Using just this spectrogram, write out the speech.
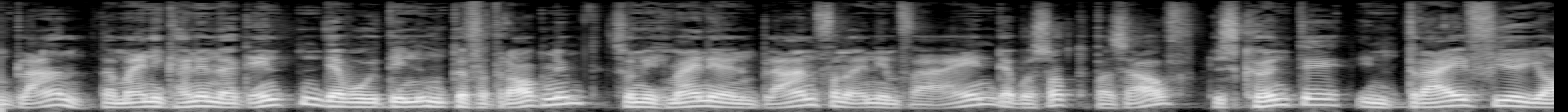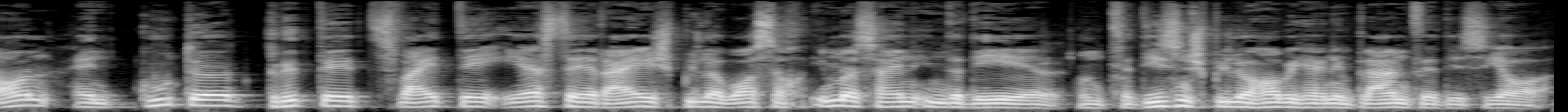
vom Plan, da meine ich keinen Agenten, der wo den unter Vertrag nimmt, sondern ich meine einen Plan von einem Verein, der wo sagt, pass auf, das könnte in drei, vier Jahren ein guter dritte, zweite, erste Reihe Spieler, was auch immer sein in der DEL. Und für diesen Spieler habe ich einen Plan für das Jahr.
